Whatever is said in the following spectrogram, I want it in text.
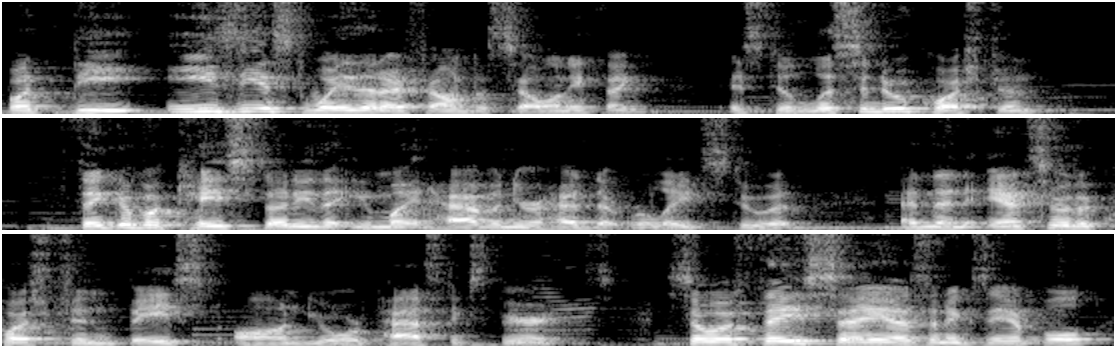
but the easiest way that I found to sell anything is to listen to a question, think of a case study that you might have in your head that relates to it, and then answer the question based on your past experience. So if they say, as an example,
